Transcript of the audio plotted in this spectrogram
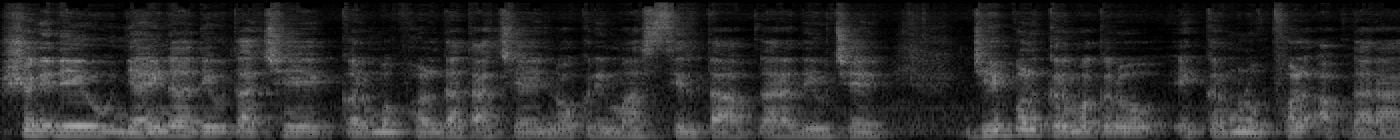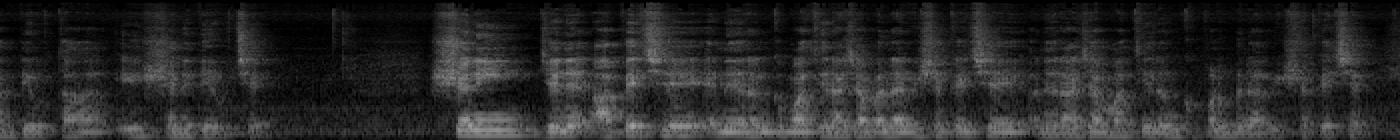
શનિદેવ ન્યાયના દેવતા છે, કર્મ ફળદાતા છે, નોકરીમાં સ્થિરતા આપનારા દેવ છે. જે પણ કર્મ કરો, એ કર્મનું ફળ આપનારા દેવતા એ શનિદેવ છે. શનિ જેને આપે છે, એને રંકમાંથી રાજા બનાવી શકે છે અને રાજામાંથી રંક પણ બનાવી શકે છે.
